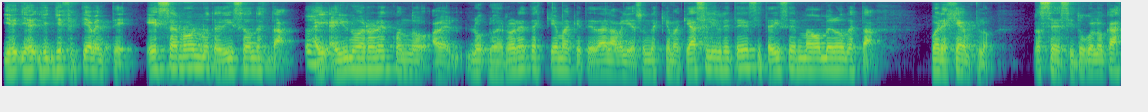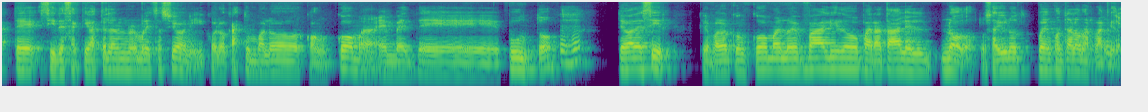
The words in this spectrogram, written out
Y, y, efectivamente, ese error no te dice dónde está. hay, hay, unos errores cuando, a ver, los errores de esquema que te da la validación de esquema que hace LibreT, si te dice más o menos dónde está. Por ejemplo, no sé, si tú colocaste, si desactivaste la normalización y colocaste un valor con coma en vez de punto, te va a decir que el valor con coma no es válido para tal el nodo. Entonces ahí uno puede encontrarlo más rápido.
